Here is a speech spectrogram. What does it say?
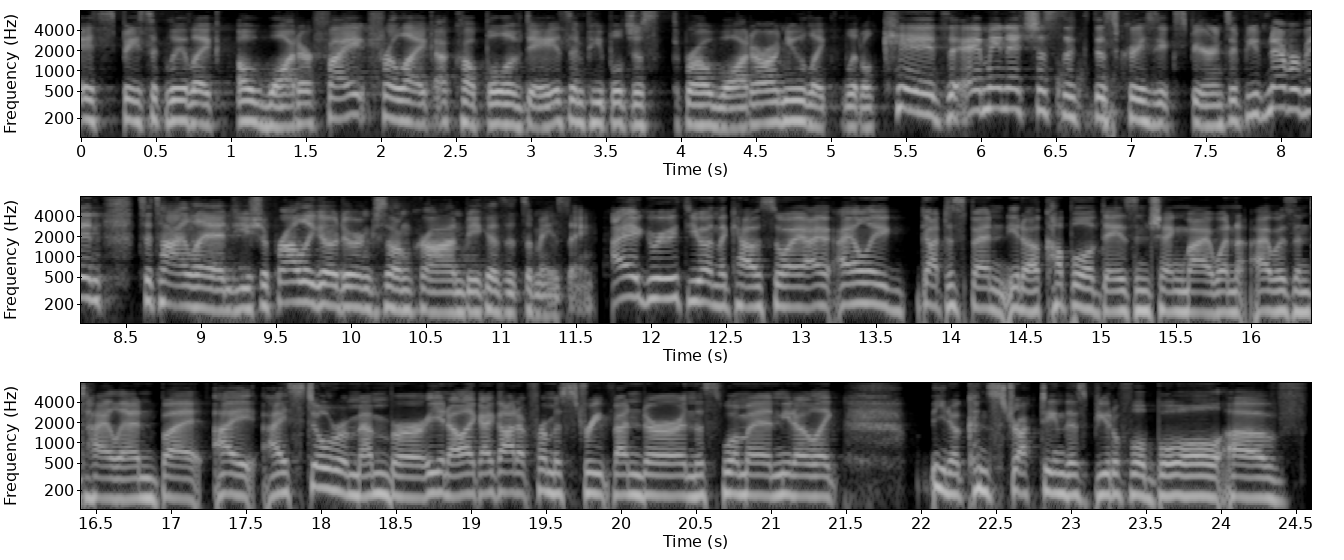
It's basically like a water fight for like a couple of days and people just throw water on you like little kids. I mean, it's just like this crazy experience. If you've never been to Thailand, you should probably go during Songkran because it's amazing. I agree with you on the khao soi. I, I only got to spend, you know, a couple of days in Chiang Mai when I was in Thailand, but I, I still remember, you know, like I got it from a street vendor and this woman, you know, like you know, constructing this beautiful bowl of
